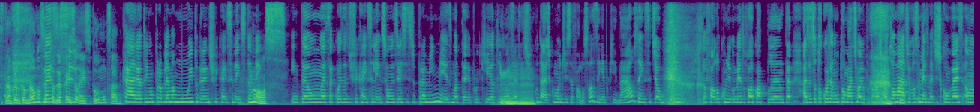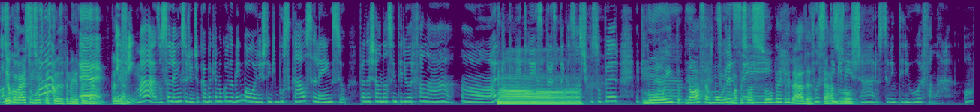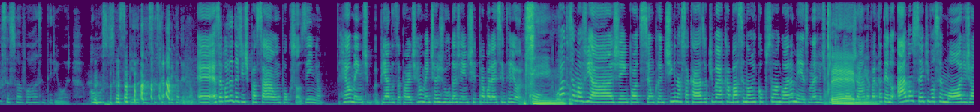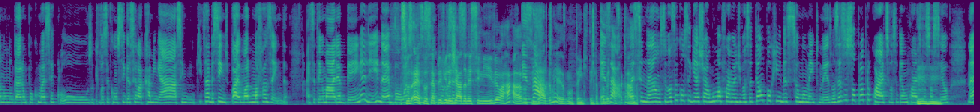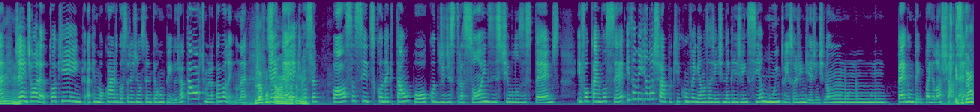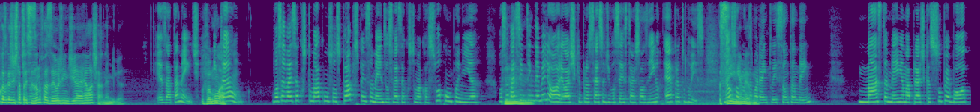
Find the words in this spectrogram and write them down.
Se tem uma coisa que eu não consigo Mas fazer é ficar em sil- silêncio. Todo mundo sabe. Cara, eu tenho um problema muito grande de ficar em silêncio também. Nossa. Então, essa coisa de ficar em silêncio é um exercício pra mim mesma, até, porque eu tenho uma certa Uhum. dificuldade. Como eu disse, eu falo sozinha, porque na ausência de alguém, eu falo comigo mesma, eu falo com a planta. Às vezes eu tô cortando um tomate, eu olho pro tomate e falo, tomate, é você mesmo, a gente conversa, é um negócio Eu louco, converso muito com as falar. coisas também, eu tô É, ligado. Tô ligado. Enfim, mas o silêncio, gente, acaba que é uma coisa bem boa. A gente tem que buscar o silêncio pra deixar o nosso interior falar. Ah, olha que bonito isso. Parece até que eu sou, tipo, super equilibrada. Muito. Nossa, muito. Uma pessoa super equilibrada. Você Você tem que deixar o seu interior falar. Ouça sua voz interior. Ouça o seu espírito ancestral. Brincadeira, não. É, essa coisa da gente passar um pouco sozinho, realmente, piadas à parte, realmente ajuda a gente a trabalhar esse interior. Sim, Como? muito. Pode ser uma viagem, pode ser um cantinho na sua casa, o que vai acabar sendo a única opção agora mesmo, né, gente? Porque É, viajar menina. não vai estar tendo. A não ser que você more já num lugar um pouco mais recluso, que você consiga, sei lá, caminhar, assim, sabe assim? Tipo, ah, eu moro numa fazenda. Aí você tem uma área bem ali, né, boa. Se você, é, se você é privilegiada nesse nível, arrasa, Exato. se joga mesmo. Tem que, tem que aproveitar essa Exato, casa. mas se não, se você conseguir achar alguma forma de você ter um pouquinho desse seu momento mesmo, às vezes o seu próprio quarto, se você tem um quarto que é só Uhum. seu, né? Gente, olha, tô aqui, aqui no meu quarto, gostaria de não ser interrompido. Já tá ótimo, já tá valendo, né? Já e funciona, a ideia exatamente. é que você possa se desconectar um pouco de distrações e estímulos externos e focar em você e também relaxar, porque convenhamos, a gente negligencia muito isso hoje em dia. A gente não, não, não- não pega um tempo pra relaxar, E né? se tem uma coisa que a gente tá A gente não- precisando fazer hoje em dia é relaxar, né, amiga? Exatamente. Vamos lá. então, você vai se acostumar com os seus próprios pensamentos, você vai se acostumar com a sua companhia. Você vai Uhum. se entender melhor. Eu acho que o processo de você estar sozinho é pra tudo isso. Sim, Não só é pra mesmo. trabalhar a intuição também, mas também é uma prática super boa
